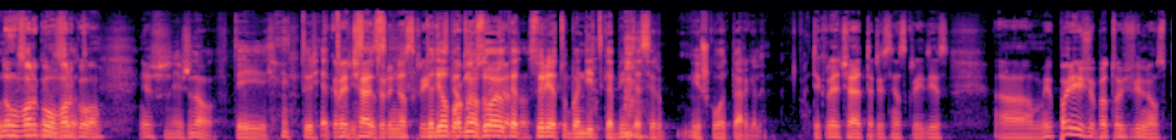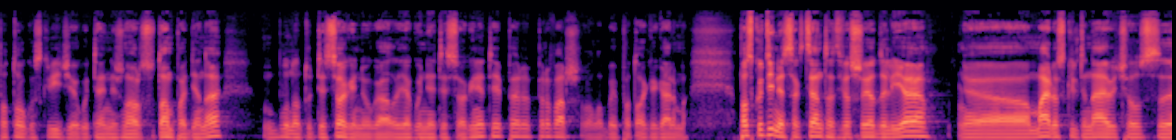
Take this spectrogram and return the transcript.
Nu, vargu, vargu. Iš... Nežinau, tai turėtų. Tikrai čia turiu neskraidyti. Todėl prognozuoju, kad turėtų bandyti kabintis ir iškovoti pergalę. Tikrai čia eteris neskraidys. Um, į Paryžių, bet už Vilniaus patogų skrydžiai, jeigu ten, nežinau, ar sutampa diena, būna tų tiesioginių, gal jeigu netiesioginė, tai per, per Varšuvą labai patogiai galima. Paskutinis akcentas viešoje dalyje e, Marius Kiltinavičiaus e,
